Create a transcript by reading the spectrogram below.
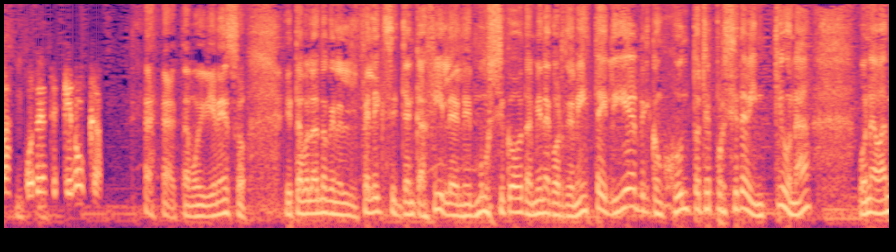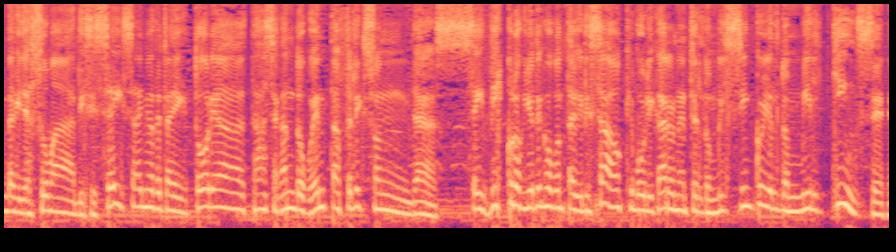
más potentes que nunca. Está muy bien eso. Estamos hablando con el Félix Giancafil, el músico, también acordeonista y líder del conjunto 3x721, una banda que ya suma 16 años de trayectoria. Estaba sacando cuenta, Félix, son ya seis discos que yo tengo contabilizados que publicaron entre el 2005 y el 2015.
